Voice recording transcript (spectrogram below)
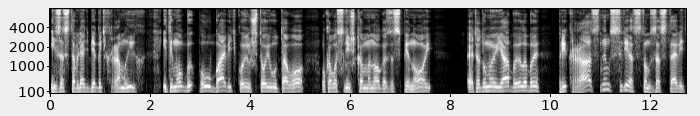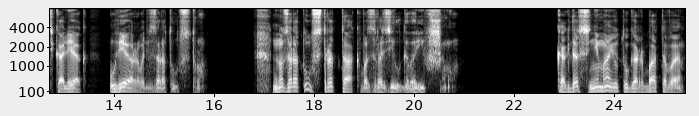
и заставлять бегать хромых, и ты мог бы поубавить кое-что и у того, у кого слишком много за спиной. Это, думаю я, было бы прекрасным средством заставить коллег уверовать в Заратустру. Но Заратустра так возразил говорившему. Когда снимают у Горбатова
